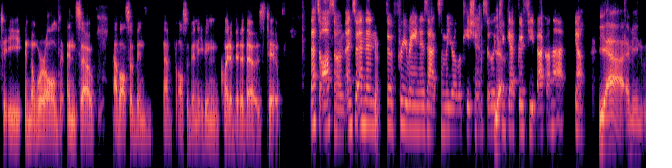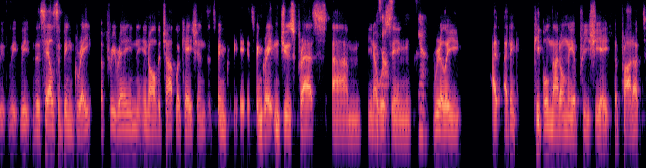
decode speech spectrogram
to eat in the world. And so I've also been I've also been eating quite a bit of those too. That's awesome. And so and then Yeah. the Free Rain is at some of your locations. So like Yeah. do you get good feedback on that? Yeah. Yeah, I mean, we, we, we the sales have been great of Free Rain in all the Chopt locations. It's been it's been great in Juice Press. Um, you know, That's we're awesome. seeing Yeah. really. I, I think people not only appreciate the product,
